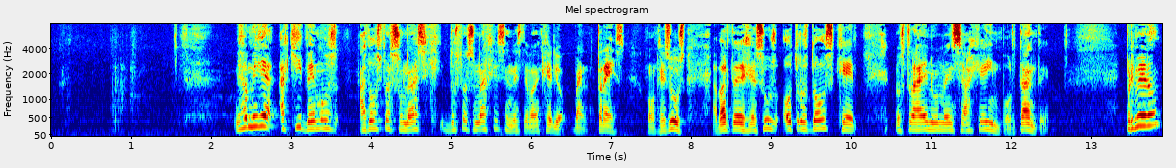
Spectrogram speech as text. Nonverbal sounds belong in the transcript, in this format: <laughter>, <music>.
Mi familia, aquí vemos a dos personajes, en este Evangelio, bueno, tres con Jesús. Aparte de Jesús, otros dos que nos traen un mensaje importante. Primero,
